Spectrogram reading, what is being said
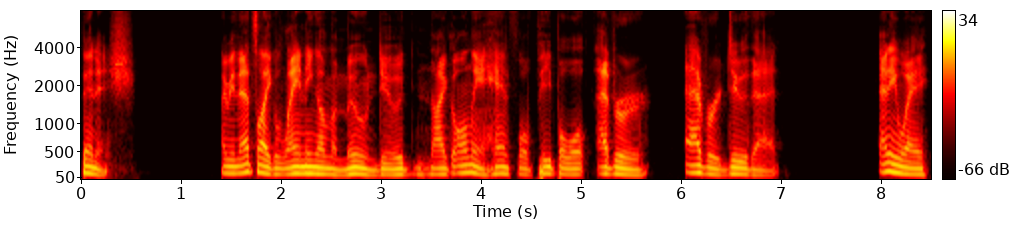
finish. I mean, that's like landing on the moon, dude. Like, only a handful of people will ever, ever do that. Anyway,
